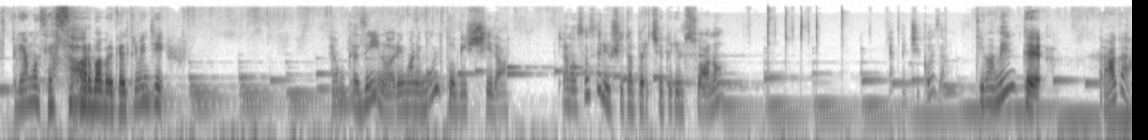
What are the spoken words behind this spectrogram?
Speriamo si assorba perché altrimenti è un casino, rimane molto viscida. Cioè, non so se riuscite a percepire il suono. È appiccicosa. Attivamente, raga,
